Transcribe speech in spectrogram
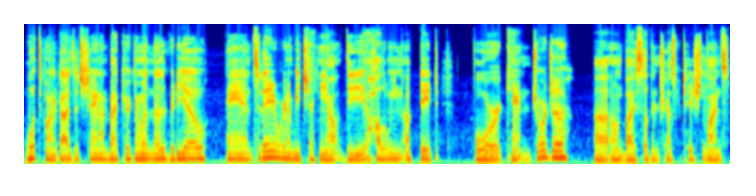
What's going on guys, it's Shay, I'm back cooking with another video and today we're going to be checking out the Halloween update for Canton, Georgia, uh, owned by Southern Transportation Lines.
